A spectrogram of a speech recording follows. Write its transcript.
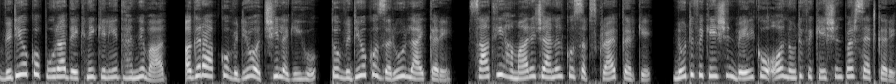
वीडियो को पूरा देखने के लिए धन्यवाद। अगर आपको वीडियो अच्छी लगी हो तो वीडियो को ज़रूर लाइक करें। साथ ही हमारे चैनल को सब्सक्राइब करके नोटिफिकेशन बेल को और नोटिफिकेशन पर सेट करें।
